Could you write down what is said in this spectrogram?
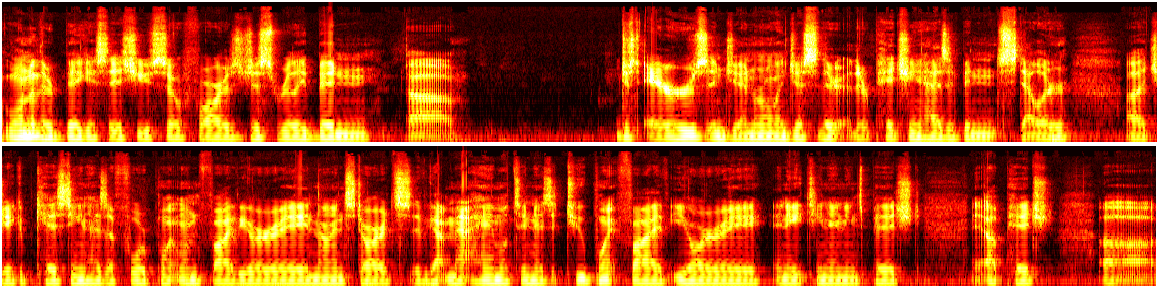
One of their biggest issues so far has just really been uh, just errors in general, and just their their pitching hasn't been stellar. Uh, Jacob Kisting has a 4.15 ERA in nine starts. They've got Matt Hamilton has a 2.5 ERA in 18 innings pitched, uh, pitched. Uh,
